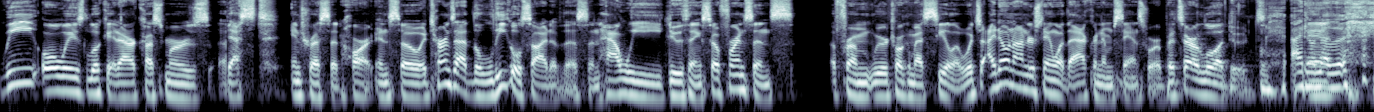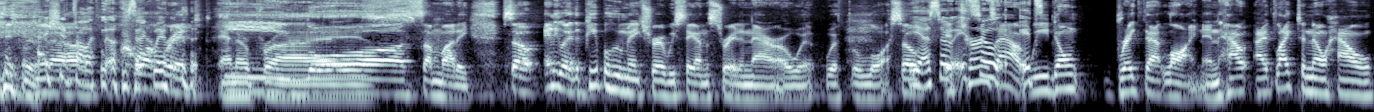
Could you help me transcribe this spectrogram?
we always look at our customers' best interests at heart. And so it turns out the legal side of this and how we do things. So, for instance, from we were talking about CELA, which I don't understand what the acronym stands for, but it's our law dudes. I don't and, know. The, I should probably know exactly. Corporate enterprise law somebody. So anyway, the people who make sure we stay on the straight and narrow with, with the law. So, yeah, so it turns so out we don't break that line, and how I'd like to know how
